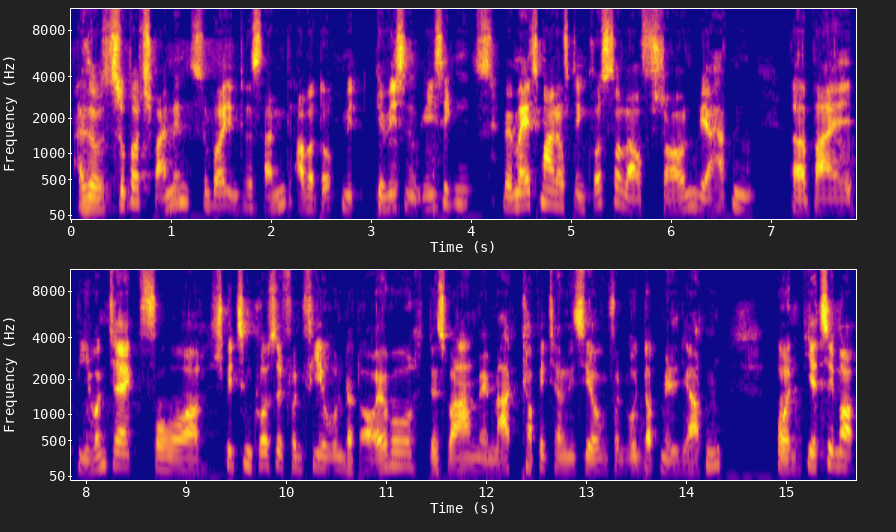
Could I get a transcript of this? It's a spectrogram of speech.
also super spannend, super interessant, aber doch mit gewissen Risiken. Wenn wir jetzt mal auf den Kursverlauf schauen, wir hatten äh, bei Biontech vor Spitzenkurse von 400 Euro. Das war eine Marktkapitalisierung von 100 Milliarden. Und jetzt sind wir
